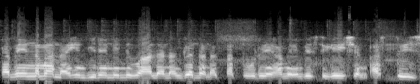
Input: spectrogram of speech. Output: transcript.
kami naman ay hindi naniniwala ng gano'n at patuloy ang aming investigation as to his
